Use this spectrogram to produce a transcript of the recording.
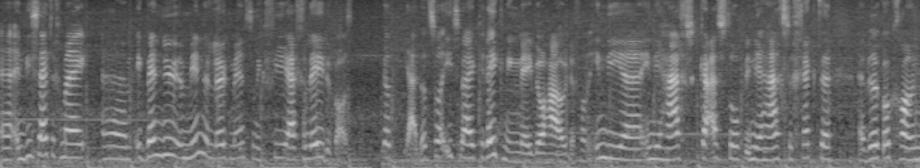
Uh, en die zei tegen mij, uh, ik ben nu een minder leuk mens dan ik vier jaar geleden was. Dat, ja, dat is wel iets waar ik rekening mee wil houden. Van in, die, uh, in die Haagse kaastop, in die Haagse gekte, wil ik ook gewoon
